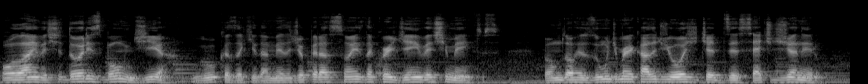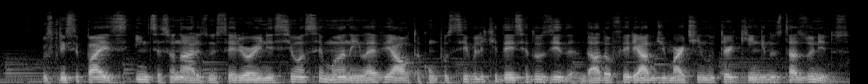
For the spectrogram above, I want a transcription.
Olá, investidores, bom dia! Lucas aqui da mesa de operações da Cordia Investimentos. Vamos ao resumo de mercado de hoje, dia 17 de janeiro. Os principais índices acionários no exterior iniciam a semana em leve alta, com possível liquidez reduzida, dado ao feriado de Martin Luther King nos Estados Unidos,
